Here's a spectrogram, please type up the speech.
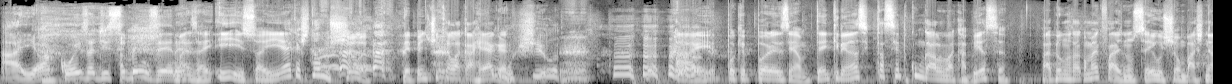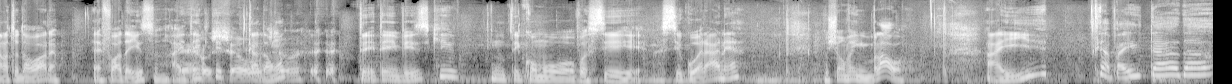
Aí é uma coisa de se benzer, né? Mas aí, isso aí é questão da mochila. Depende do que ela carrega. Mochila. Aí, porque, por exemplo, tem criança que tá sempre com galo na cabeça. Vai perguntar como é que faz. Não sei, o chão bate nela toda hora. É foda isso. Aí É, tem que. chão- cada um. é- Tem, tem vezes que não tem como você segurar, né? O chão vem blau. Aí vai dar, dar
